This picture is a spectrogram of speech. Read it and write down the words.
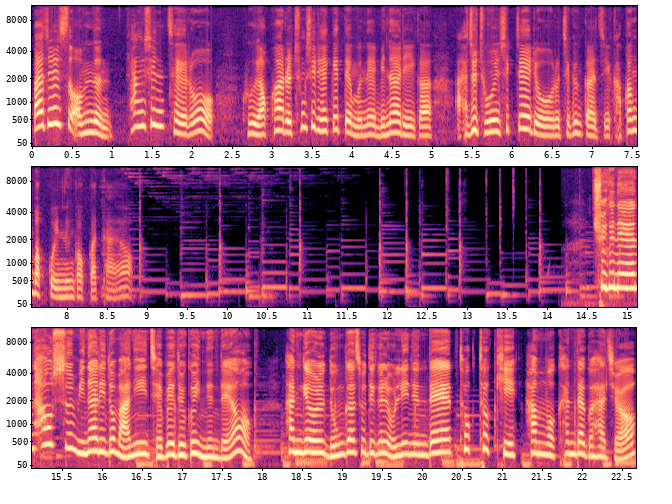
빠질 수 없는 향신채로 그 역할을 충실히 했기 때문에 미나리가 아주 좋은 식재료로 지금까지 각광받고 있는 것 같아요. 최근엔 하우스 미나리도 많이 재배되고 있는데요. 한겨울 농가 소득을 올리는데 톡톡히 한몫한다고 하죠.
